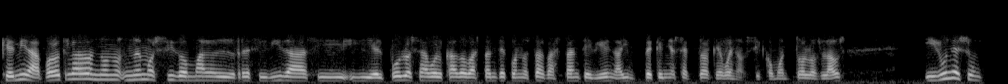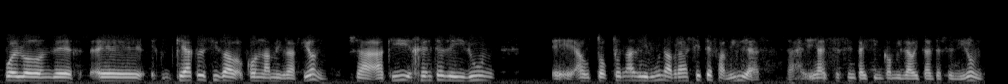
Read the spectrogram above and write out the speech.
que mira, por otro lado no, no, hemos sido mal recibidas y, y, el pueblo se ha volcado bastante con nosotros, bastante bien. Hay un pequeño sector que, bueno, sí, como en todos los lados. Irún es un pueblo donde eh, que ha crecido con la migración. O sea, aquí gente de Irún, eh, autóctona de Irún, habrá siete familias. O sea, hay 65.000 habitantes en Irún.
